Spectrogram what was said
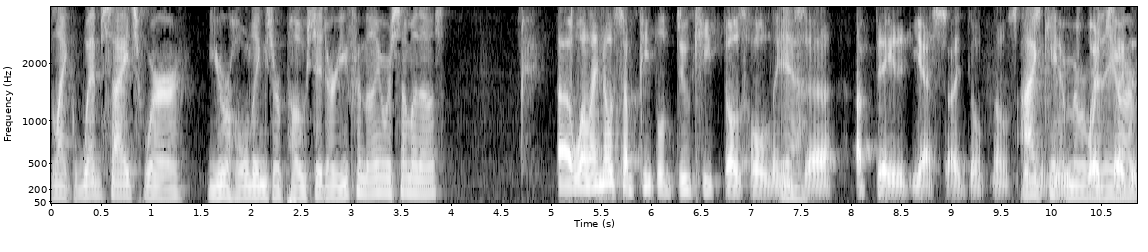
like websites where your holdings are posted. Are you familiar with some of those? Uh, well, I know some people do keep those holdings yeah. uh, updated. Yes, I don't know. I can't remember where they are.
